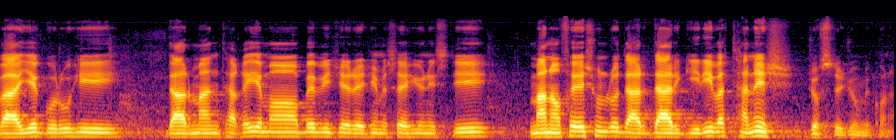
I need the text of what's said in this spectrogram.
و یک گروهی در منطقه ما به ویژه رژیم صهیونیستی منافعشون رو در درگیری و تنش جستجو میکنن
